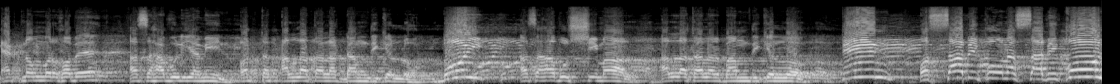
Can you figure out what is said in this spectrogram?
এক নম্বর হবে আসহাবুল ইয়ামিন, অর্থাৎ আল্লাহ তালার ডান দিকের লোক। দুই, আসহাবুস শিমাল, আল্লাহ তালার বাম দিকের লোক। তিন, অসাবিকুন আসাবিকুন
